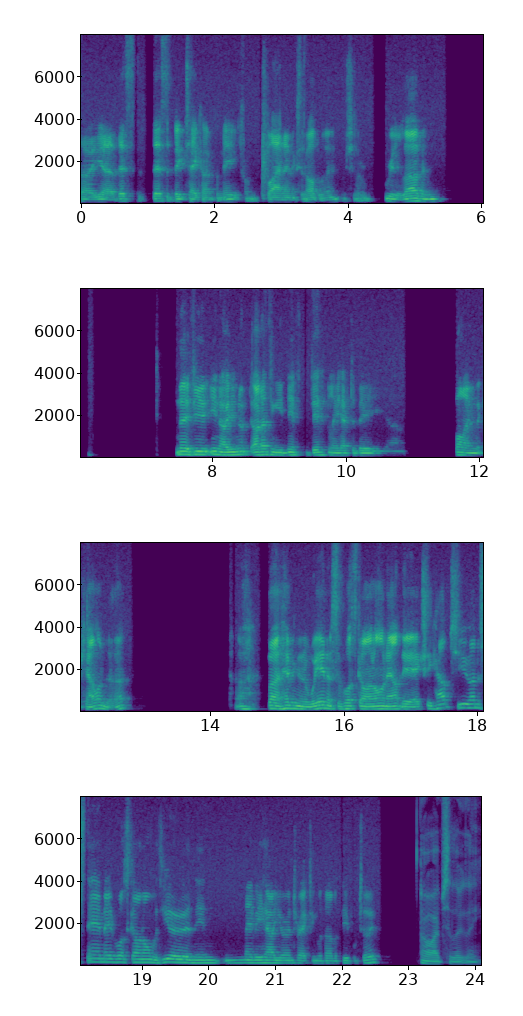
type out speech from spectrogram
So yeah, that's that's a big take home for me from biodynamics that I've learned, which I really love. And no, if you you know, you know, I don't think you def- definitely have to be uh, following the calendar. Uh, but having an awareness of what's going on out there actually helps you understand maybe what's going on with you and then maybe how you're interacting with other people too. Oh, absolutely.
